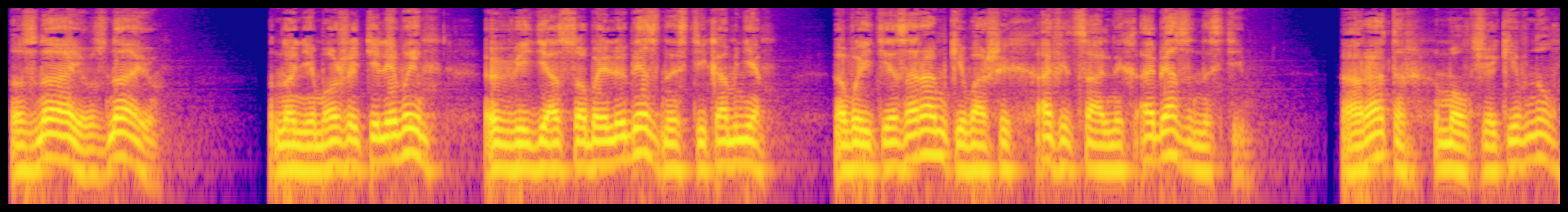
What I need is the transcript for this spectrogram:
«Знаю, знаю. Но не можете ли вы, в виде особой любезности ко мне, выйти за рамки ваших официальных обязанностей?» Оратор молча кивнул.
